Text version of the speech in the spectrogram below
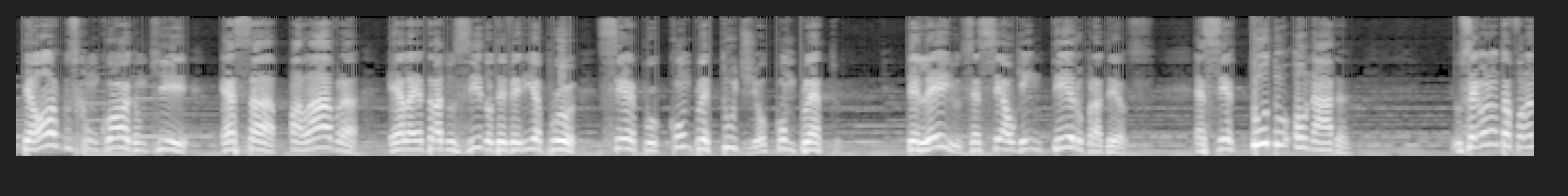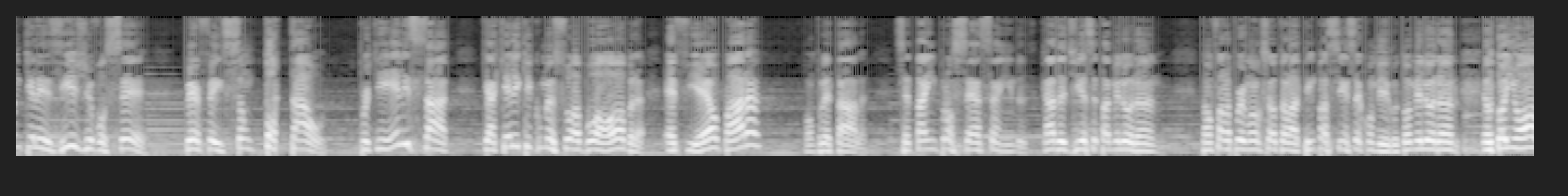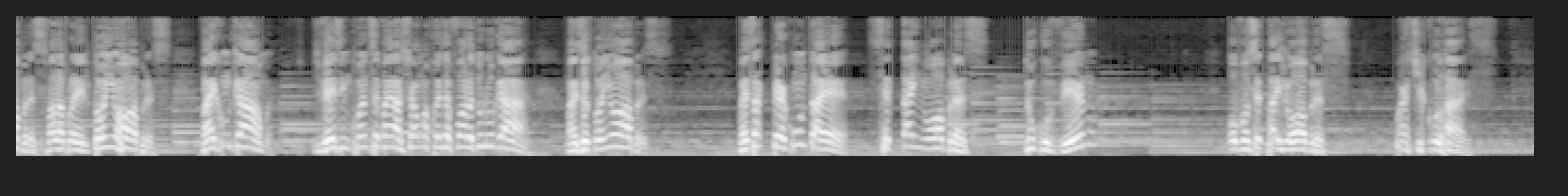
Teólogos concordam que essa palavra ela é traduzida ou deveria por ser por completude ou completo. Teleios é ser alguém inteiro para Deus, é ser tudo ou nada. O Senhor não está falando que Ele exige de você perfeição total, porque Ele sabe que aquele que começou a boa obra é fiel para completá-la. Você está em processo ainda, cada dia você está melhorando. Então fala para o irmão que está lado, tem paciência comigo, estou melhorando. Eu estou em obras, fala para ele, estou em obras. Vai com calma. De vez em quando você vai achar uma coisa fora do lugar, mas eu estou em obras. Mas a pergunta é: você está em obras do governo ou você está em obras particulares?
